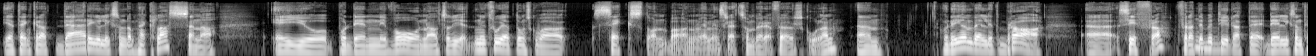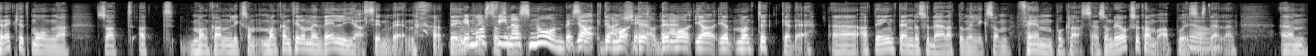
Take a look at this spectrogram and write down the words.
jag tänker att där är ju liksom de här klasserna är ju på den nivån, alltså nu tror jag att de ska vara 16 barn om jag minns rätt som börjar förskolan. Um, och det är ju en väldigt bra uh, siffra, för att det mm. betyder att det, det, är liksom tillräckligt många så att, att man, kan liksom, man kan till och med välja sin vän. Att det, det måste liksom finnas sådär, någon besläktad ja, det må, det, det må, ja, ja, man tycker det. Uh, att det är inte ändå så där att de är liksom fem på klassen, som det också kan vara på vissa ja. ställen. Um,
